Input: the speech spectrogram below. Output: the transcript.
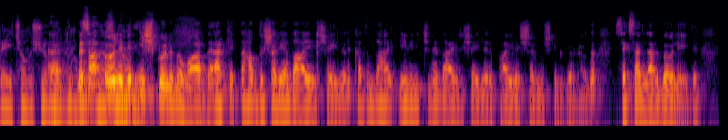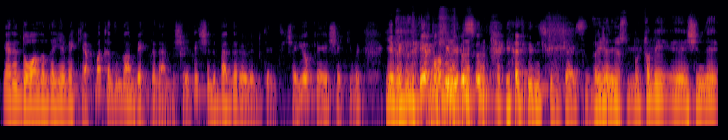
bey çalışıyordur. Evet. Durumu Mesela öyle bir iş bölümü vardı. Erkek daha dışarıya dair şeyleri, kadın daha evin içine dair şeyleri paylaşırmış gibi görünüyordu. 80'ler böyleydi. Yani doğalında yemek yapma kadından beklenen bir şeydi. Şimdi benden öyle bir şey yok ya eşek gibi. Yemeği de yapabiliyorsun. yani ilişkinin içerisinde. Öyle diyorsun. Bu tabii e, şimdi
